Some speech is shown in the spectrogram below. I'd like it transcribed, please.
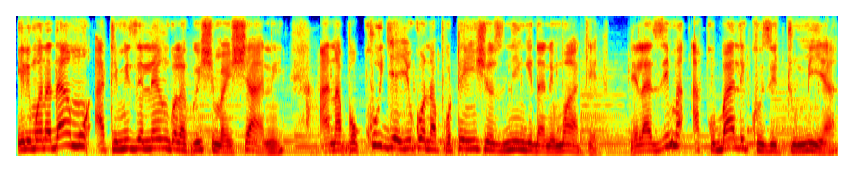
Ili mwanadamu atimize lengo la kuishi maishani, anapokuja yuko na potentials nyingi ndani mwake, ni lazima akubali kuzitumia,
